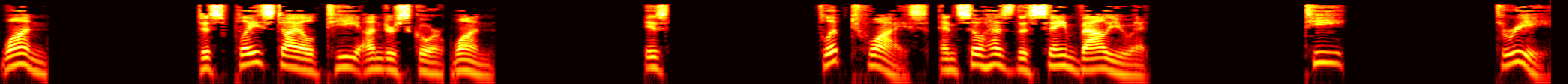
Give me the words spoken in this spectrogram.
1 display style t underscore 1 is flipped twice and so has the same value at t 3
